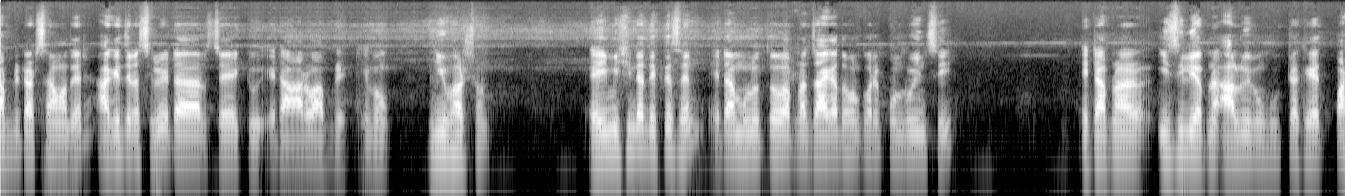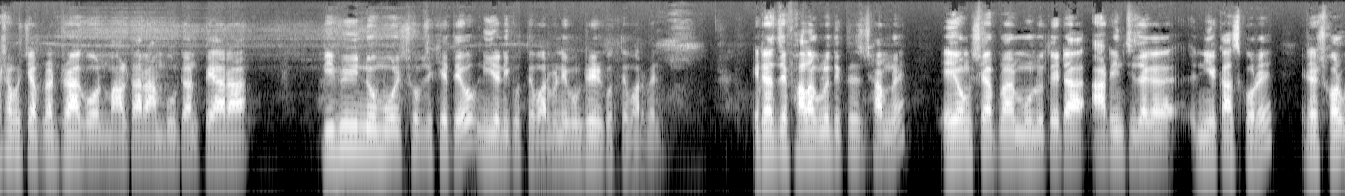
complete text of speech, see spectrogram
আপডেট আসছে আমাদের। আগে যেটা ছিল, এটা হচ্ছে একটু, এটা আরও আপগ্রেড এবং নিউ ভার্সন এই মেশিনটা দেখতেছেন, এটা মূলত আপনার জায়গা দখল করে পনেরো ইঞ্চি। এটা আপনার ইজিলি আপনার আলু এবং ভুট্টা ক্ষেত, পাশাপাশি আপনার ড্রাগন মালটা রামবুটান পেয়ারা, বিভিন্ন মরিচ সবজি খেতেও নিরানি করতে পারবেন এবং ড্রেন করতে পারবেন। এটা যে ফালাগুলো দেখতেছেন সামনে, এই অংশে আপনার মূলত এটা আট ইঞ্চি জায়গা নিয়ে কাজ করে। এটা সর্ব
